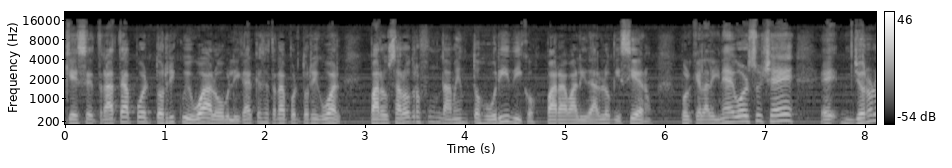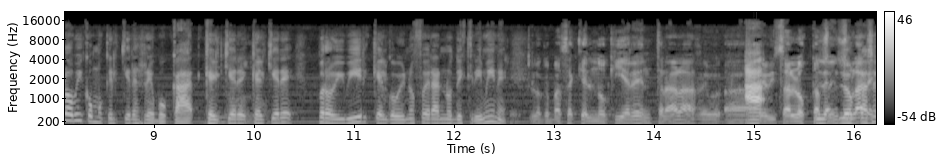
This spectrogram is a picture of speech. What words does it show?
que se trate a Puerto Rico igual, obligar que se trate a Puerto Rico igual, para usar otros fundamentos jurídicos para validar lo que hicieron. Porque la línea de Gorsuch es, eh, yo no lo vi como que él quiere revocar, que él quiere, que él quiere prohibir que el gobierno federal nos discrimine. Lo que pasa es que él no quiere entrar a, ah, revisar los casos insulares.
